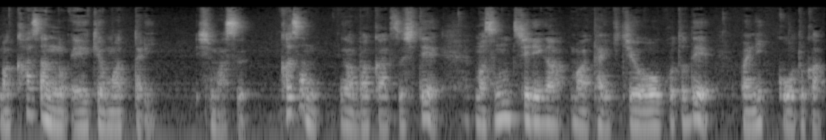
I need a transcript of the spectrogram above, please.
まあ、火山の影響もあったりします。火山が爆発して、まあ、その塵が、まあ、大気中を覆うことで、まあ、日光とか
